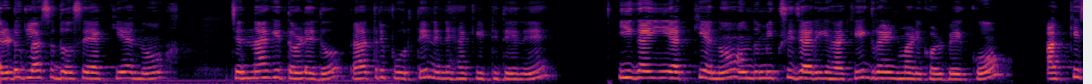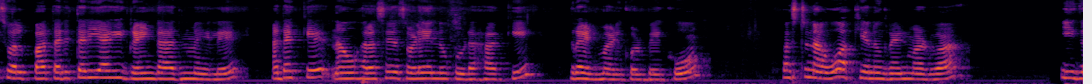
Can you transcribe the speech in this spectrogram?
ಎರಡು ಗ್ಲಾಸ್ ದೋಸೆ ಅಕ್ಕಿಯನ್ನು ಚೆನ್ನಾಗಿ ತೊಳೆದು ರಾತ್ರಿ ಪೂರ್ತಿ ನೆನೆ ಹಾಕಿ ಇಟ್ಟಿದ್ದೇನೆ. ಈಗ ಈ ಅಕ್ಕಿಯನ್ನು ಒಂದು ಮಿಕ್ಸಿ ಜಾರಿಗೆ ಹಾಕಿ ಗ್ರೈಂಡ್ ಮಾಡಿಕೊಳ್ಬೇಕು. ಅಕ್ಕಿ ಸ್ವಲ್ಪ ತರಿತರಿಯಾಗಿ ಗ್ರೈಂಡ್ ಆದಮೇಲೆ ಅದಕ್ಕೆ ನಾವು ಹಲಸಿನ ಸೊಳೆಯನ್ನು ಕೂಡ ಹಾಕಿ ಗ್ರೈಂಡ್ ಮಾಡಿಕೊಳ್ಬೇಕು. ಫಸ್ಟ್ ನಾವು ಅಕ್ಕಿಯನ್ನು ಗ್ರೈಂಡ್ ಮಾಡುವ. ಈಗ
